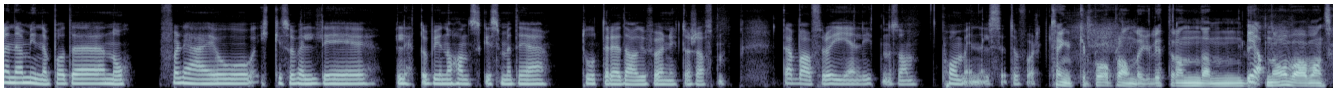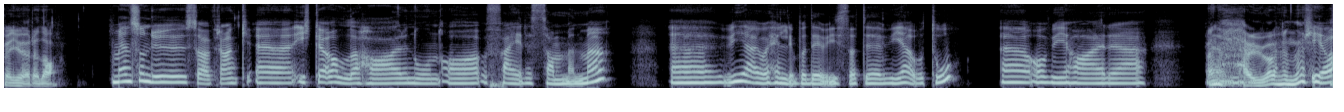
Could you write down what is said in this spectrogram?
Men jeg minner på det nå, For det er jo ikke så veldig lett å begynne å hanskes med det to-tre dager før nyttårsaften. Det er bare for å gi en liten sånn påminnelse til folk. Tenke på å planlegge litt den biten òg, hva man skal gjøre da. Men som du sa, Frank, eh, ikke alle har noen å feire sammen med. Eh, vi er jo heldige på det viset at vi er jo to, eh, og vi har En haug av hunder? Ja,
